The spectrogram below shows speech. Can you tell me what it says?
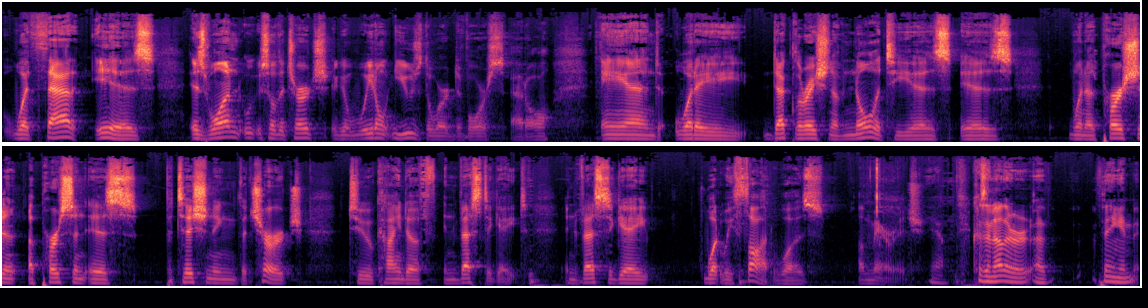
what that is is one. So the church, we don't use the word divorce at all, and what a declaration of nullity is is when a person a person is petitioning the church to kind of investigate investigate what we thought was a marriage. Yeah, because another uh, thing, and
